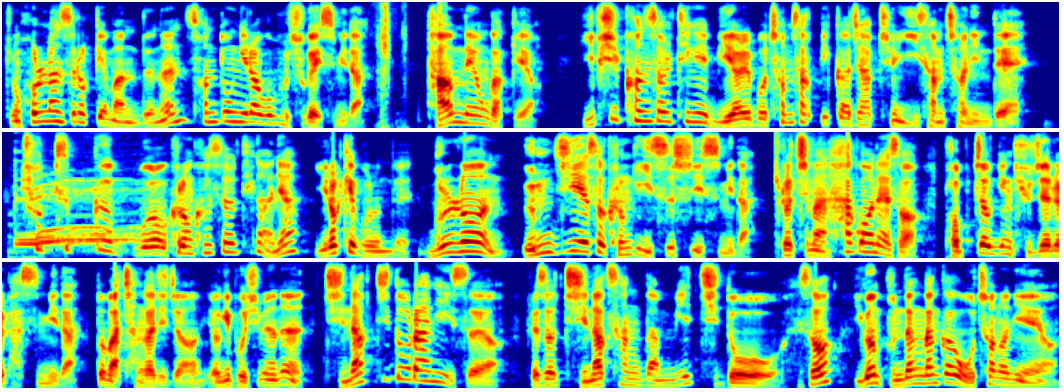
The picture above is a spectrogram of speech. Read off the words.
좀 혼란스럽게 만드는 선동이라고 볼 수가 있습니다. 다음 내용 갈게요. 입시 컨설팅의 미알보 첨삭비까지 합치면 2, 3천인데 초특급 뭐 그런 컨설팅 아니야? 이렇게 보는데 물론 음지에서 그런 게 있을 수 있습니다. 그렇지만 학원에서 법적인 규제를 받습니다. 또 마찬가지죠. 여기 보시면은 진학 지도란이 있어요. 그래서 진학 상담 및 지도 해서 이건 분당 단가가 5천 원이에요.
